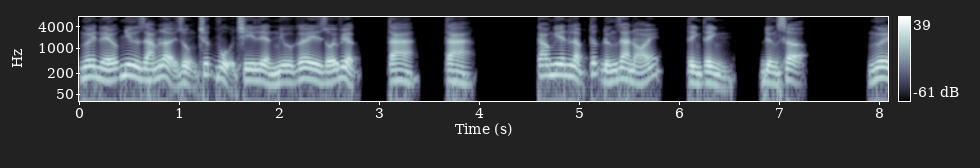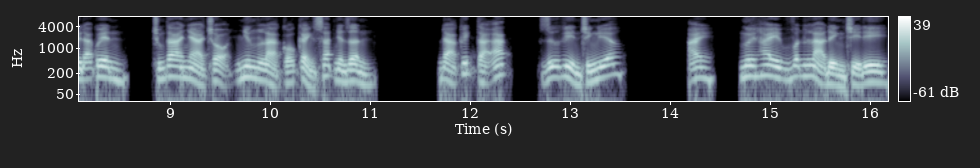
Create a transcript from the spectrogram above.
ngươi nếu như dám lợi dụng chức vụ chi liền như gây rối việc, ta, ta. Cao nghiên lập tức đứng ra nói, tình tình, đừng sợ. Ngươi đã quên, chúng ta nhà trọ nhưng là có cảnh sát nhân dân. Đả kích tà ác, giữ gìn chính nghĩa. Ai, ngươi hay vẫn là đình chỉ đi.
